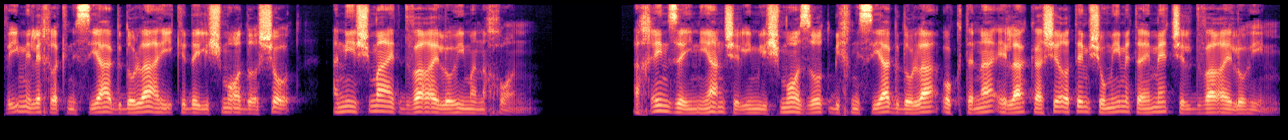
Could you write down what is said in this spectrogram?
ואם אלך לכנסייה הגדולה ההיא כדי לשמוע דרשות, אני אשמע את דבר האלוהים הנכון. אך אין זה עניין של אם לשמוע זאת בכנסייה גדולה או קטנה, אלא כאשר אתם שומעים את האמת של דבר האלוהים.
